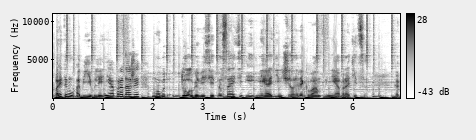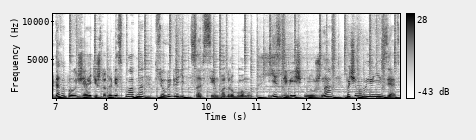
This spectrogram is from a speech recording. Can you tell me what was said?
Поэтому объявления о продаже могут долго висеть на сайте и ни один человек вам не обратится. Когда вы получаете что-то бесплатно, все выглядит совсем по-другому. Если вещь нужна, почему бы ее не взять?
